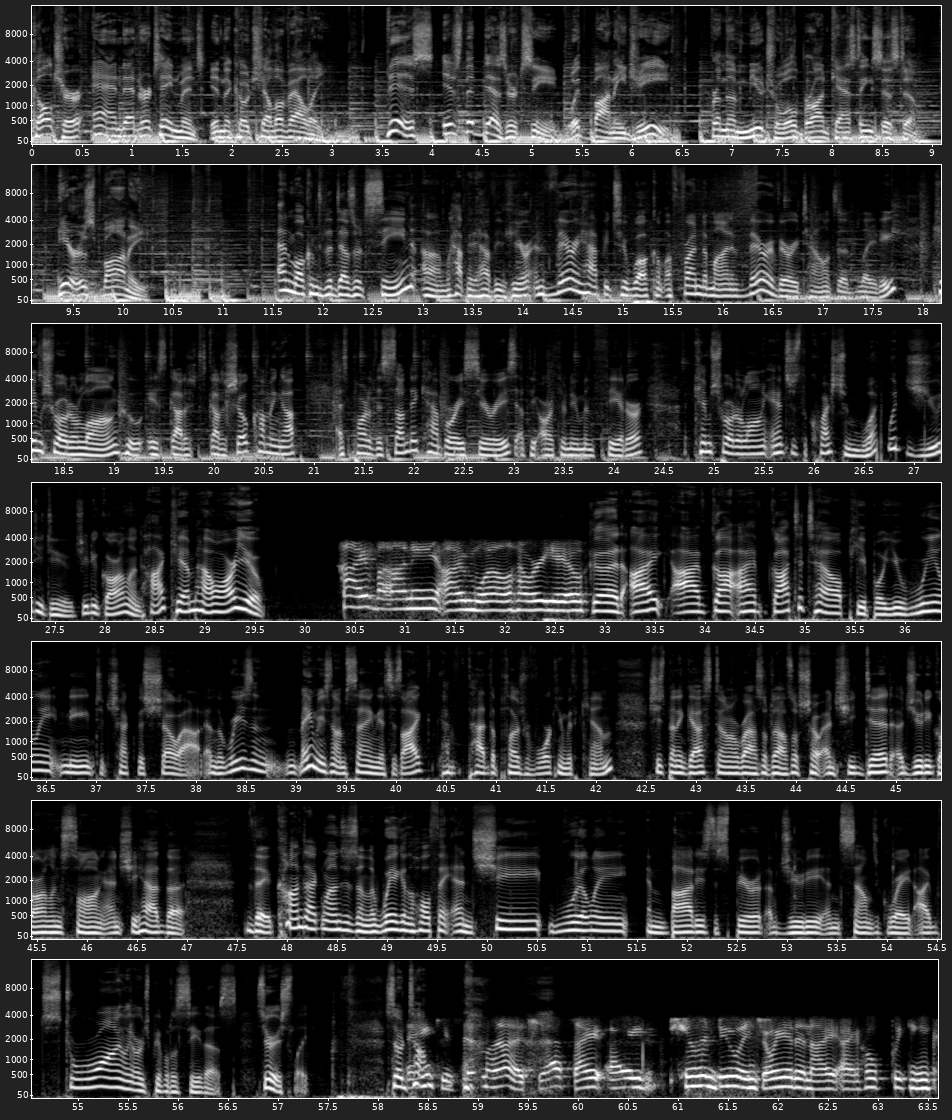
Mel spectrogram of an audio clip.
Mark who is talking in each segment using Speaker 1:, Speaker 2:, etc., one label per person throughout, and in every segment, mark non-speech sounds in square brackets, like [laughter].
Speaker 1: culture, and entertainment in the Coachella Valley. This is the Desert Scene with Bonnie G from the Mutual Broadcasting System. Here's Bonnie.
Speaker 2: And welcome to the Desert Scene. Um, we're happy to have you here, and very happy to welcome a friend of mine, a very, very talented lady, Kim Schroeder Long, who is got a, got a show coming up as part of the Sunday Cabaret series at the Arthur Newman Theater. Kim Schroeder Long answers the question, "What would Judy do?" Judy Garland. Hi, Kim. How are you?
Speaker 3: Hi, Bonnie. I'm well. How are you?
Speaker 2: Good. I I've got I've got to tell people you really need to check this show out. And the reason, main reason I'm saying this is I have had the pleasure of working with Kim. She's been a guest on a Razzle Dazzle show, and she did a Judy Garland song, and she had the the contact lenses and the wig and the whole thing, and she really embodies the spirit of Judy and sounds great. I strongly urge people to see this. Seriously.
Speaker 3: So thank you so much. Yes, I, I sure do enjoy it, and I, I hope we can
